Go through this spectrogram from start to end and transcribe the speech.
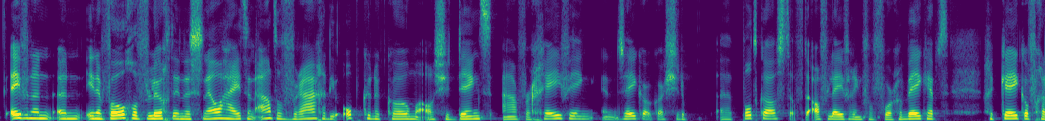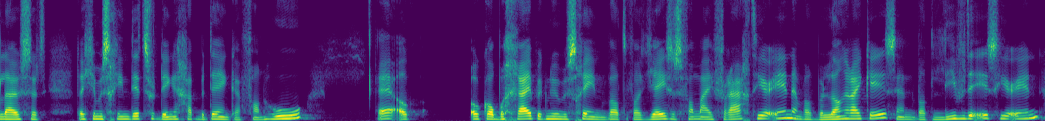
even een, een, in een vogelvlucht, in een snelheid, een aantal vragen die op kunnen komen als je denkt aan vergeving. En zeker ook als je de uh, podcast of de aflevering van vorige week hebt gekeken of geluisterd, dat je misschien dit soort dingen gaat bedenken. Van hoe, hè, ook, ook al begrijp ik nu misschien wat, wat Jezus van mij vraagt hierin en wat belangrijk is en wat liefde is hierin,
